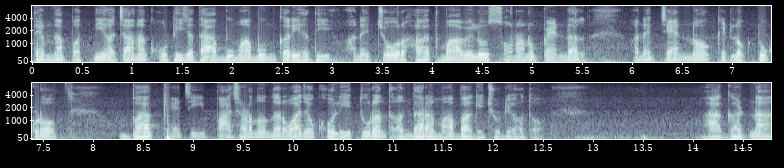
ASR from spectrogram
તેમના પત્ની અચાનક ઉઠી જતાં બૂમાબૂમ કરી હતી અને ચોર હાથમાં આવેલું સોનાનું પેન્ડલ અને ચેનનો કેટલોક ટુકડો ભાગ ખેંચી પાછળનો દરવાજો ખોલી તુરંત અંધારામાં ભાગી છૂટ્યો હતો. આ ઘટના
